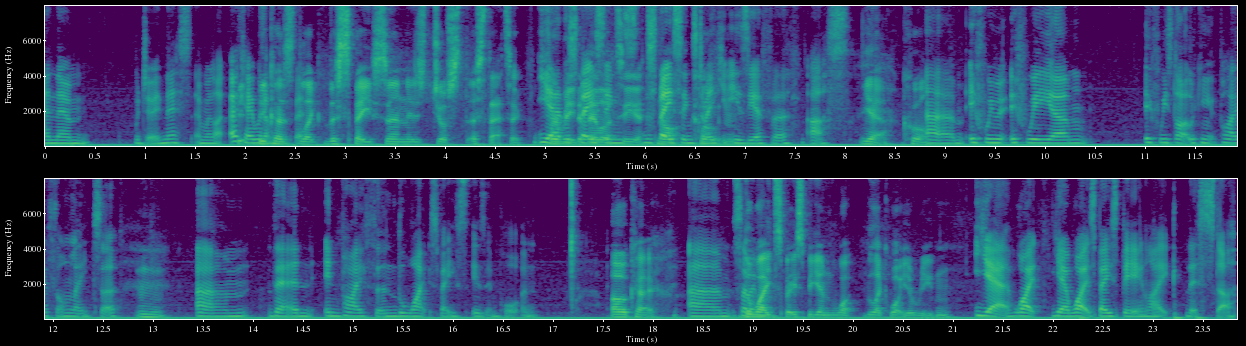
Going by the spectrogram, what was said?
and then we're doing this, and we're like, okay, we're done with because this bit. like the spacing is just aesthetic. yeah, the spacings, the spacings to make it easier for us. Yeah. Cool. Um, if we if we um, if we start looking at Python later, Mhm. um, then in Python the white space is important. Okay. Um, so the white space being what like what you're reading. Yeah, white yeah, white space being like this stuff.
